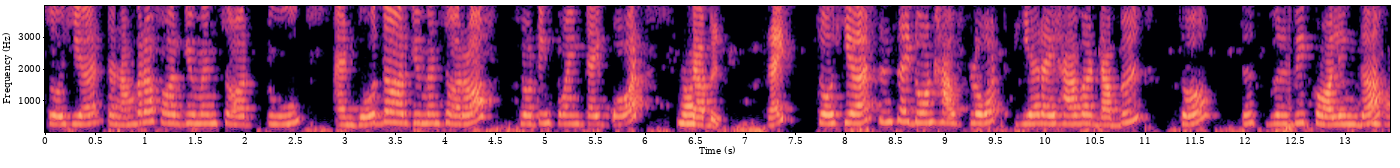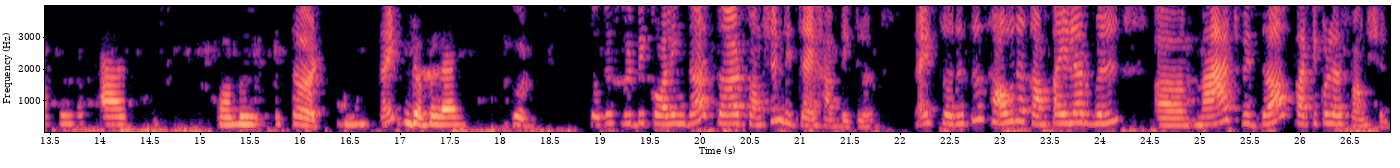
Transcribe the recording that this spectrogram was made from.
So here the number of arguments are 2 and both the arguments are of floating point type or Not- double right? So here since i don't have float here i have a double. So this will be calling the Double third right? Double add good. So this will be calling the third function which i have declared right? So this is how the compiler will uh, match with the particular function.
